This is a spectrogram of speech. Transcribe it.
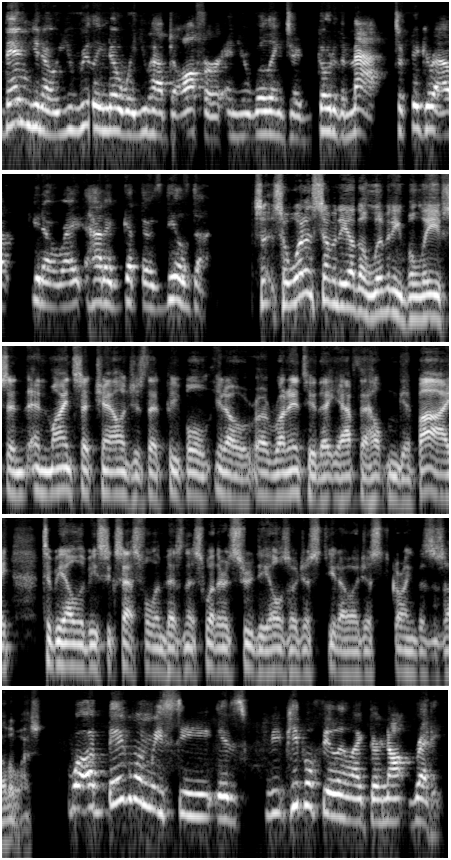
then you know you really know what you have to offer and you're willing to go to the mat to figure out you know right how to get those deals done so, so what are some of the other limiting beliefs and, and mindset challenges that people, you know, run into that you have to help them get by to be able to be successful in business, whether it's through deals or just, you know, or just growing business otherwise? Well, a big one we see is people feeling like they're not ready.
